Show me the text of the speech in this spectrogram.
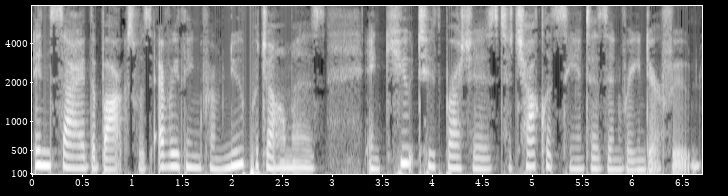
Inside the box was everything from new pajamas and cute toothbrushes to chocolate Santas and reindeer food.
